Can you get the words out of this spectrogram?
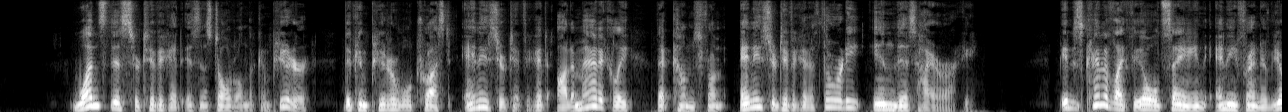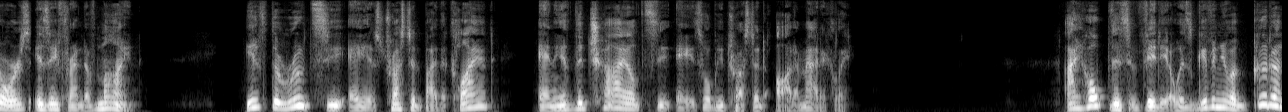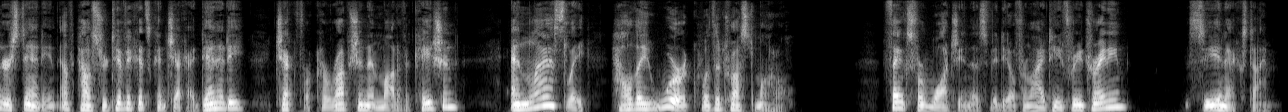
Once this certificate is installed on the computer, the computer will trust any certificate automatically that comes from any certificate authority in this hierarchy. It is kind of like the old saying, any friend of yours is a friend of mine. If the root CA is trusted by the client, any of the child CAs will be trusted automatically. I hope this video has given you a good understanding of how certificates can check identity, check for corruption and modification, and lastly, how they work with a trust model. Thanks for watching this video from IT Free Training. See you next time.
